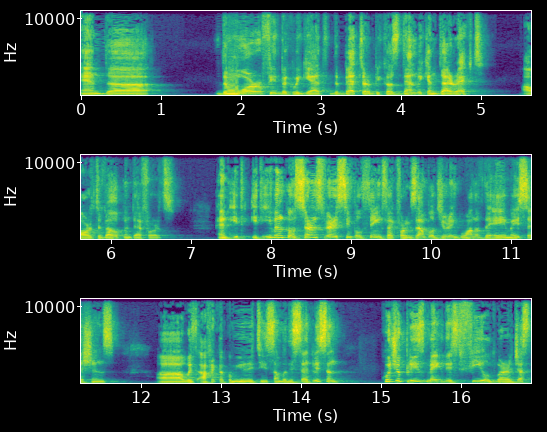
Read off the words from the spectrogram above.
and uh, the more feedback we get, the better, because then we can direct our development efforts. And it, it even concerns very simple things. Like, for example, during one of the AMA sessions uh, with Africa community, somebody said, listen, could you please make this field where I just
